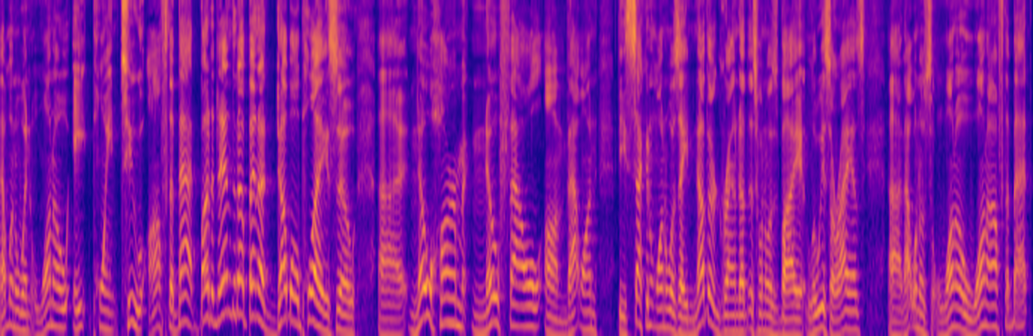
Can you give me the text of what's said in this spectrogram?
That one went 108.2 off the bat, but it ended up in a double play. So uh, no harm, no foul on that one. The second one was another ground up. This one was by Luis Arraez. Uh, that one was 101 off the bat.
